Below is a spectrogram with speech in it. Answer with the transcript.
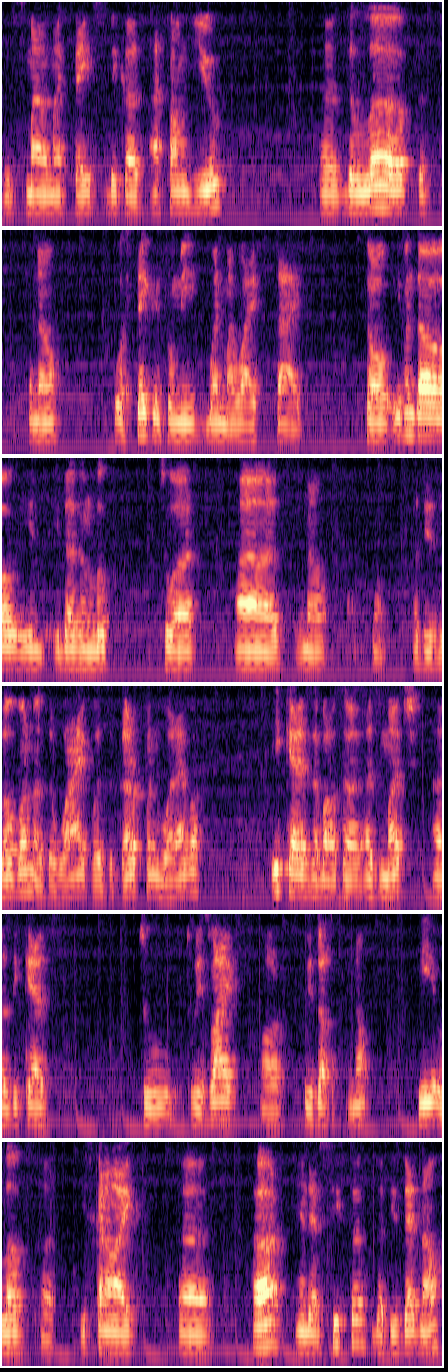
with a smile on my face because I found you, uh, the love that you know was taken from me when my wife died. So even though it, it doesn't look to her as you know, as his loved one, as a wife, as a girlfriend, whatever, he cares about her as much as he cares to to his wife or to his daughter. You know, he loves her. He's kind of like uh, her and their sister that is dead now.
